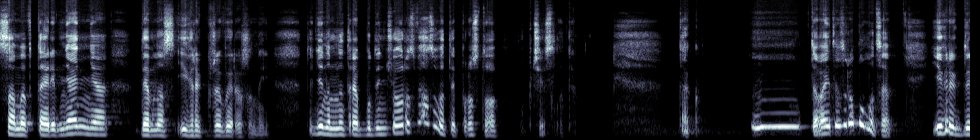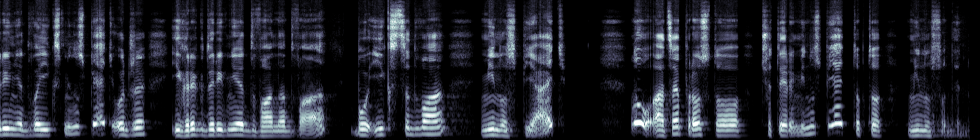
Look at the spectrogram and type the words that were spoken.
саме в те рівняння, де в нас y вже виражений. Тоді нам не треба буде нічого розв'язувати, просто обчислити. Так. Давайте зробимо це. y дорівнює 2х мінус 5, отже, y дорівнює 2 на 2, бо х це 2, мінус 5. Ну, а це просто 4 мінус 5, тобто мінус 1.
